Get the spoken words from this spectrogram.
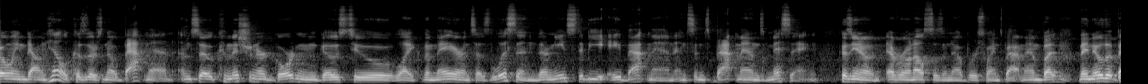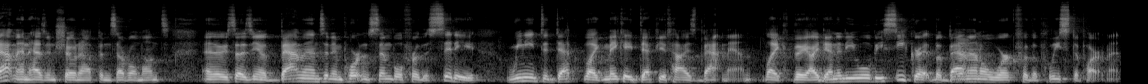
going downhill because there's no Batman, and so Commissioner Gordon goes to like the mayor and says, "Listen, there needs to be a Batman, and since Batman's missing, because you know everyone else doesn't know Bruce Wayne's Batman, but hmm. they know that Batman hasn't shown up in several months, and he says, you know, Batman's an important symbol for the city. We need to dep- like make a deputized Batman. Like the identity will be secret, but Batman Yeah. will work for the police department."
